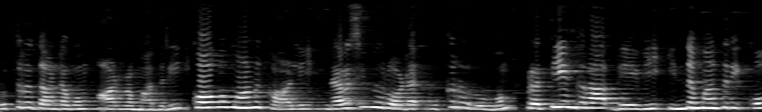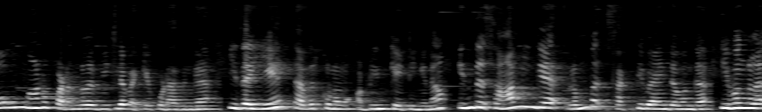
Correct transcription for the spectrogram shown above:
ருத்ர தாண்டவம் ஆடுற மாதிரி கோபமான காளி நரசிம்மரோட உக்கிர ரூபம் பிரத்யங்கரா தேவி இந்த மாதிரி கோபமான படங்களை வீட்டில் வைக்கக்கூடாதுங்க. இதை ஏன் தவிர்க்கணும் அப்படின்னு கேட்டிங்கன்னா இந்த சாமிங்க ரொம்ப சக்தி வாய்ந்தவங்க. இவங்களை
